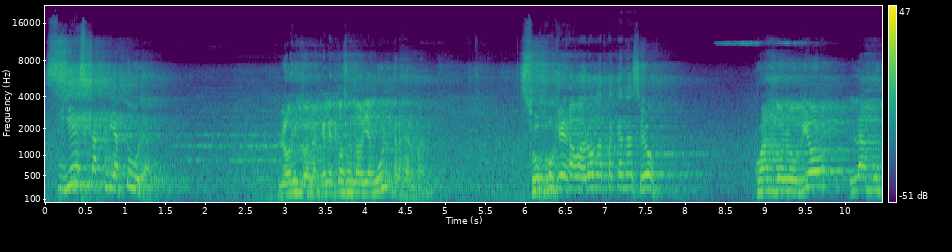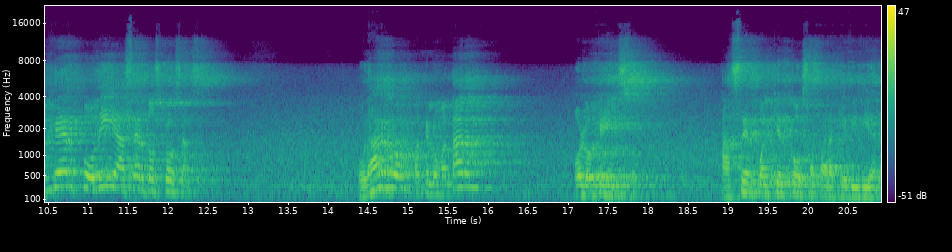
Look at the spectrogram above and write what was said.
Si esta criatura, lógico, en aquel entonces no había ultras, hermano, supo que era varón hasta que nació. Cuando lo vio, la mujer podía hacer dos cosas. O darlo para que lo mataran, o lo que hizo, hacer cualquier cosa para que viviera.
